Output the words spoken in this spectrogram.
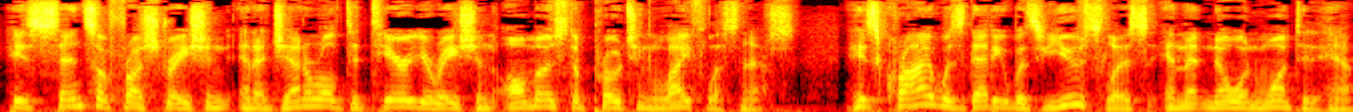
his sense of frustration, and a general deterioration almost approaching lifelessness. His cry was that he was useless and that no one wanted him.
